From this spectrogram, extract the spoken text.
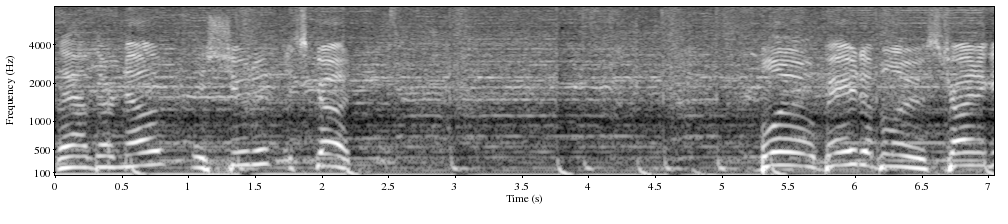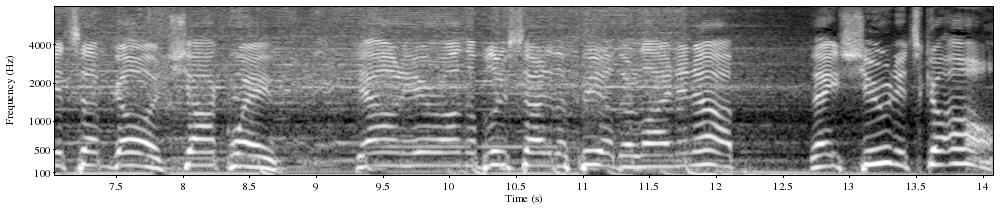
They have their note, they shoot it, it's good. Blue, Beta Blues, trying to get something going. Shockwave down here on the blue side of the field. They're lining up. They shoot, it's go. Oh,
